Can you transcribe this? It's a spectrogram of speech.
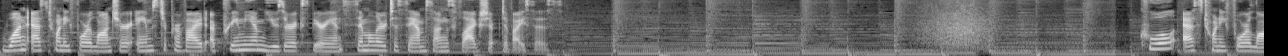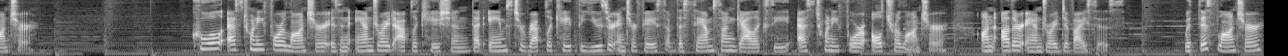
One S24 launcher aims to provide a premium user experience similar to Samsung's flagship devices. Cool S24 Launcher Cool S24 Launcher is an Android application that aims to replicate the user interface of the Samsung Galaxy S24 Ultra launcher on other Android devices. With this launcher,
